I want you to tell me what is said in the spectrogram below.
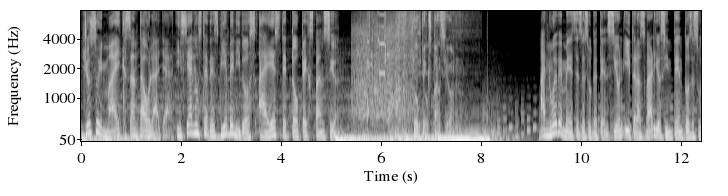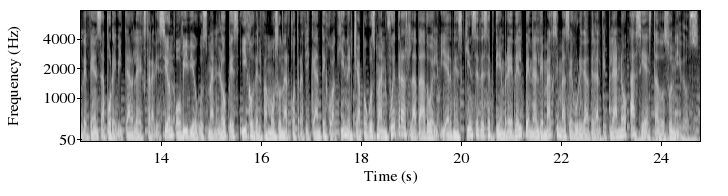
Yo soy Mike Santaolalla y sean ustedes bienvenidos a este Top Expansión. Top Expansión. A nueve meses de su detención y tras varios intentos de su defensa por evitar la extradición, Ovidio Guzmán López, hijo del famoso narcotraficante Joaquín El Chapo Guzmán, fue trasladado el viernes 15 de septiembre del penal de máxima seguridad del Altiplano hacia Estados Unidos.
